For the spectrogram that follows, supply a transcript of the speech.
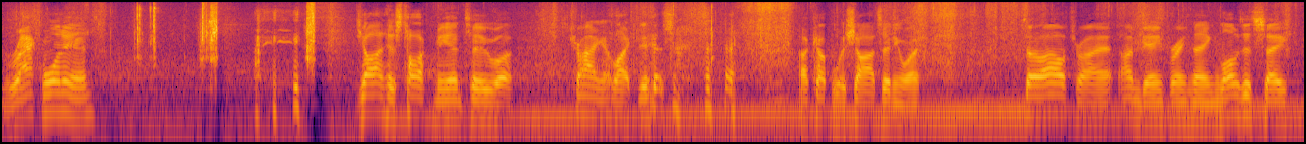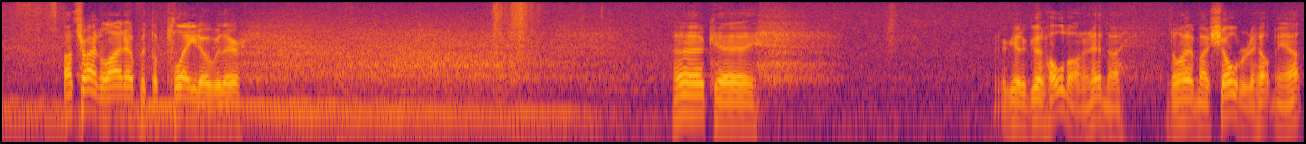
rack one in. John has talked me into uh, trying it like this. a couple of shots anyway. So I'll try it. I'm game for anything, as long as it's safe. I'll try to line up with the plate over there. Okay. Better get a good hold on it, hadn't I? I don't have my shoulder to help me out.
